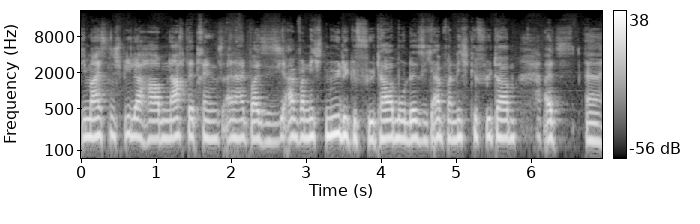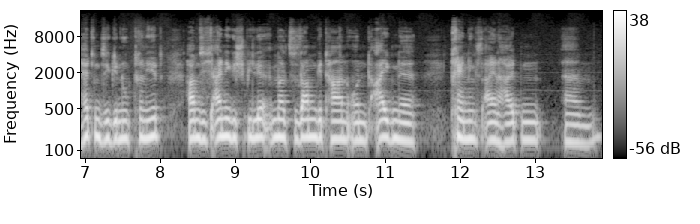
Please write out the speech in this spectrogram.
die meisten Spieler haben nach der Trainingseinheit, weil sie sich einfach nicht müde gefühlt haben oder sich einfach nicht gefühlt haben, als äh, hätten sie genug trainiert, haben sich einige Spiele immer zusammengetan und eigene Trainingseinheiten ähm,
